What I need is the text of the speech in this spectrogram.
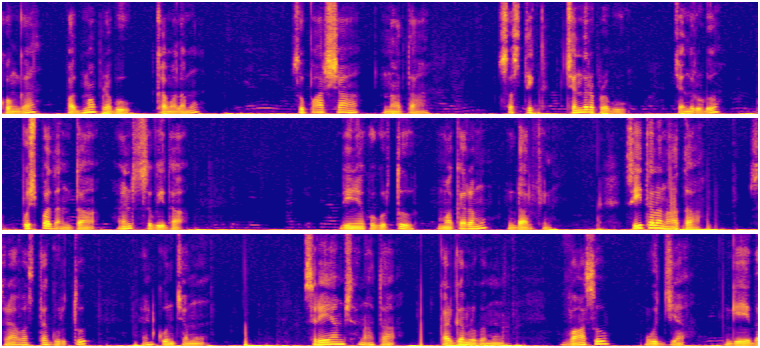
కొంగ పద్మప్రభు కమలము సుపార్షనాథ స్వస్తిక్ చంద్రప్రభు చంద్రుడు పుష్పదంత అండ్ సువిధ. దీని యొక్క గుర్తు మకరము డాల్ఫిన్. శీతలనాథ శ్రావస్త గుర్తు అండ్ కొంచెము. శ్రేయాంశనాథ ఖర్గమృగము వాసు ఉజ్య గేద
